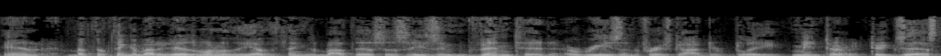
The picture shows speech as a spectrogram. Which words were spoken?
And but the thing about it is, one of the other things about this is he's invented a reason for his God to believe, I mean, to Right. to exist,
